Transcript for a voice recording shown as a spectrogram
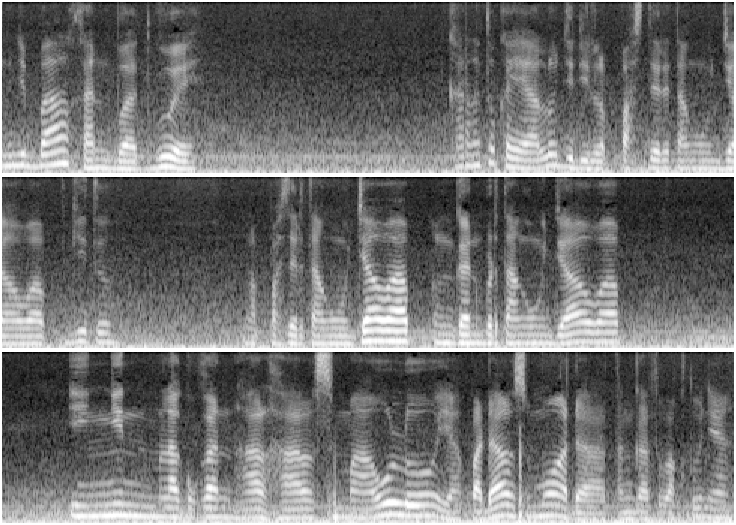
menyebalkan buat gue. Karena tuh kayak lo jadi lepas dari tanggung jawab gitu. Lepas dari tanggung jawab enggan bertanggung jawab ingin melakukan hal-hal semau lo. Ya padahal semua ada tenggat waktunya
